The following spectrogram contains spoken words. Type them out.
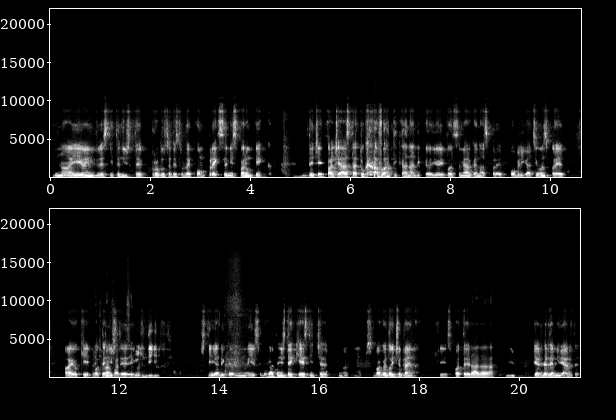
Na, ei au investit în niște produse destul de complexe. Mi se pare un pic de ce face asta tu ca Vatican? Adică eu îi văd să meargă na, spre obligațiuni, spre ai, ok, spre poate niște indii, știi? Adică nu, ei se băgate niște chestii ce nu, se bagă doi ce bank și se poate da, da, da. pierderi de miliarde.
